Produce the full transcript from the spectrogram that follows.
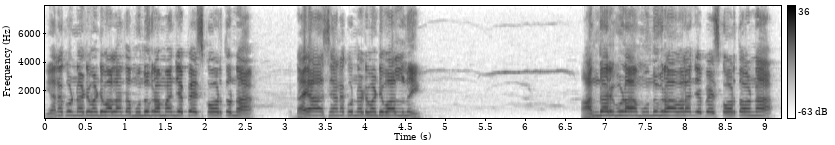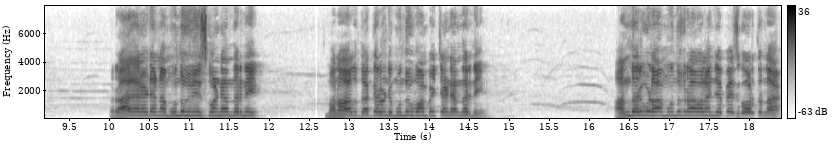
వెనకున్నటువంటి వాళ్ళంతా ముందుకు రమ్మని చెప్పేసి కోరుతున్నా. డయాస్ వెనకున్నటువంటి వాళ్ళని అందరు కూడా ముందుకు రావాలని చెప్పేసి కోరుతా ఉన్నా. రాజారెడ్డి అన్న ముందుకు తీసుకోండి అందరినీ. మన వాళ్ళు దగ్గరుండి ముందుకు పంపించండి అందరినీ. అందరు కూడా ముందుకు రావాలని చెప్పేసి కోరుతున్నా.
